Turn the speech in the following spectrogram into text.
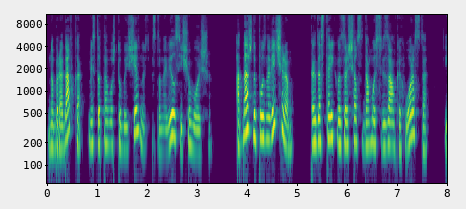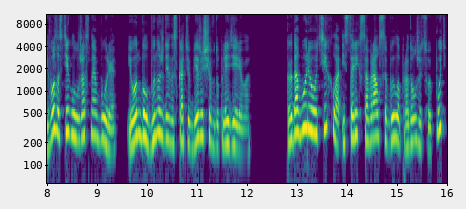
но бородавка, вместо того, чтобы исчезнуть, становилась еще больше. Однажды поздно вечером, когда старик возвращался домой с вязанкой хвороста, его застигла ужасная буря, и он был вынужден искать убежище в дупле дерева. Когда буря утихла, и старик собрался было продолжить свой путь,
